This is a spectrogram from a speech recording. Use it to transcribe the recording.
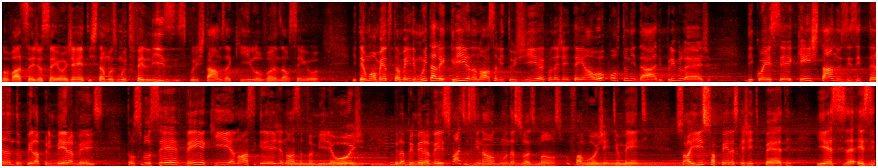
Louvado seja o Senhor. Gente, estamos muito felizes por estarmos aqui louvando ao Senhor. E tem um momento também de muita alegria na nossa liturgia, quando a gente tem a oportunidade, o privilégio de conhecer quem está nos visitando pela primeira vez. Então, se você vem aqui, a nossa igreja, a nossa família hoje, pela primeira vez, faz o sinal com uma das suas mãos, por favor, gentilmente. Só isso apenas que a gente pede. E esse, esse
